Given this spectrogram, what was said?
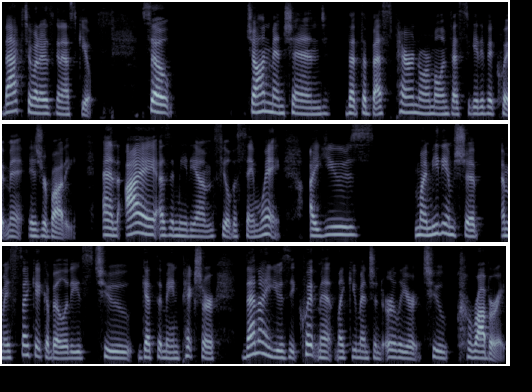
back to what I was going to ask you. So, John mentioned that the best paranormal investigative equipment is your body. And I, as a medium, feel the same way. I use my mediumship and my psychic abilities to get the main picture. Then I use equipment, like you mentioned earlier, to corroborate,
